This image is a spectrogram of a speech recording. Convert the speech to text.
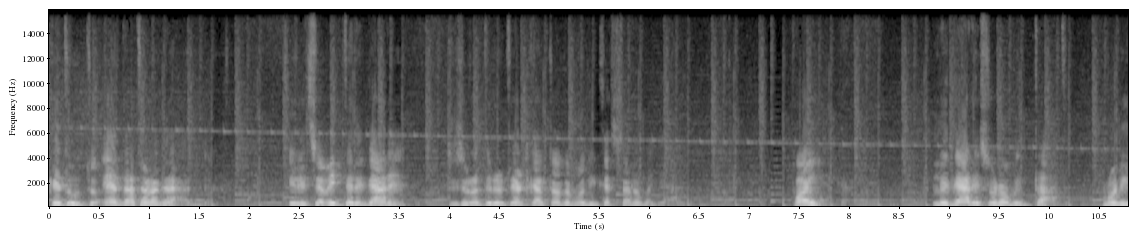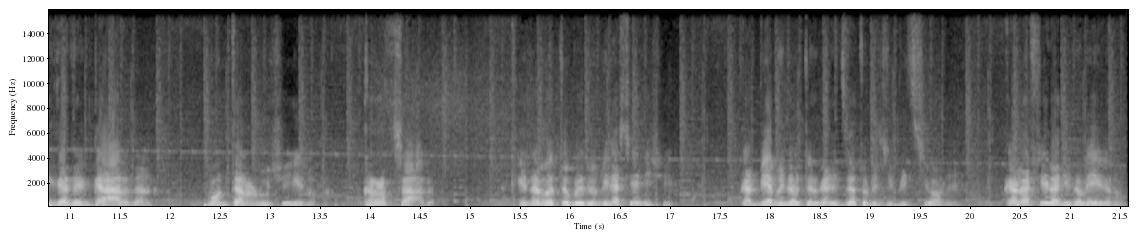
che tutto è andato alla grande. Inizialmente le gare si sono tenute al cartodromo di Cassano Magnano. Poi le gare sono aumentate. Monica del Garda, Montano Lucino, Crozzano. Il 9 ottobre 2016 abbiamo inoltre organizzato un'esibizione alla fiera di Dovegno,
